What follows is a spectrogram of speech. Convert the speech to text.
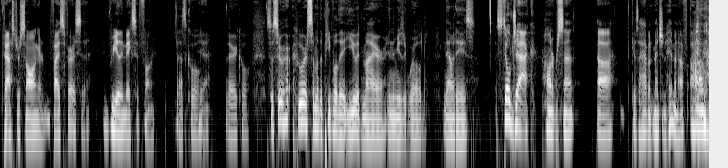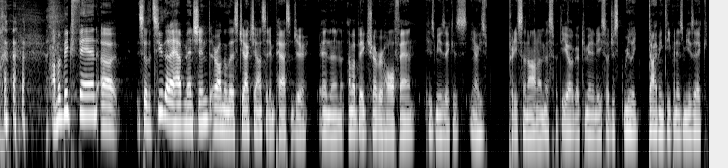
faster song and vice versa. It really makes it fun. That's cool. Yeah. Very cool. So so who are some of the people that you admire in the music world nowadays? Still Jack 100% because uh, I haven't mentioned him enough. Um, I'm a big fan. Uh, so the two that I have mentioned are on the list: Jack Johnson and Passenger. And then I'm a big Trevor Hall fan. His music is, you know, he's pretty synonymous with the yoga community. So just really diving deep in his music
